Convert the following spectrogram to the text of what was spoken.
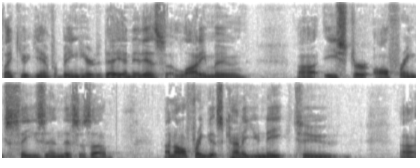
Thank you again for being here today. And it is Lottie Moon uh, Easter offering season. This is a an offering that's kind of unique to uh,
